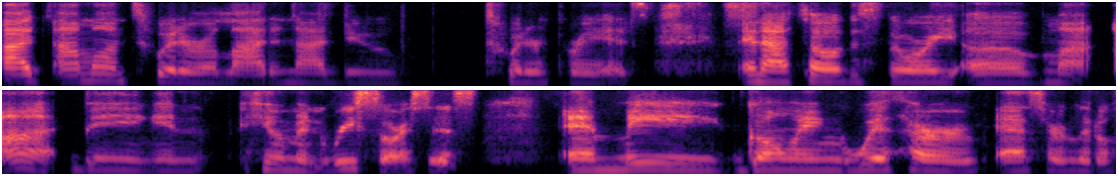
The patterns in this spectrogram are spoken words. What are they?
I I'm on Twitter a lot and I do Twitter threads. And I told the story of my aunt being in human resources and me going with her as her little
